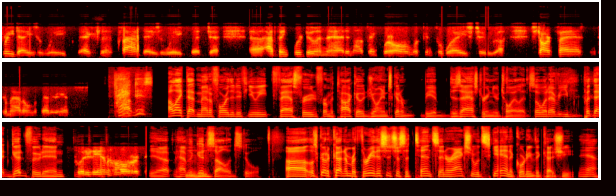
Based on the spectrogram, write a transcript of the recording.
three days a week, actually five days a week. But uh, uh, I think we're doing that, and I think we're all looking for ways to uh, start fast and come out on the better end. Practice. I like that metaphor that if you eat fast food from a taco joint, it's going to be a disaster in your toilet. So whatever you put that good food in, Put it in hard. yep, and have a good solid stool. Uh, let's go to cut number three. This is just a tense interaction with skin, according to the cut sheet. Yeah.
